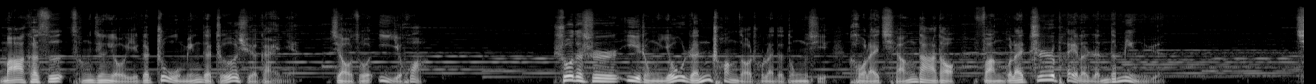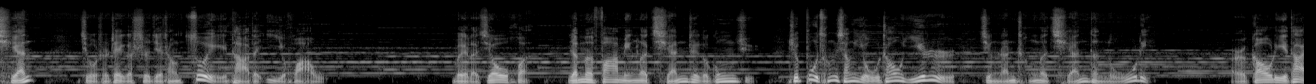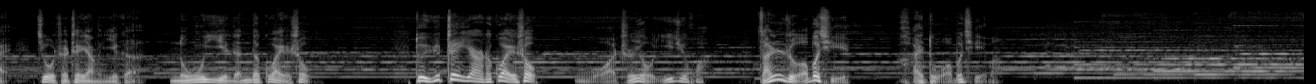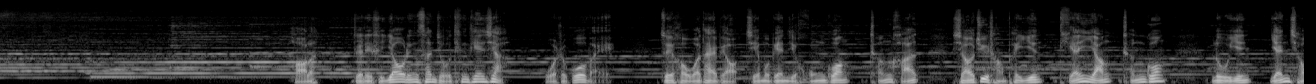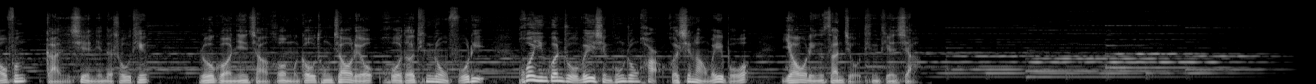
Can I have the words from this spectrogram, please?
马克思曾经有一个著名的哲学概念，叫做异化，说的是一种由人创造出来的东西，后来强大到反过来支配了人的命运。钱就是这个世界上最大的异化物。为了交换，人们发明了钱这个工具。却不曾想，有朝一日竟然成了钱的奴隶，而高利贷就是这样一个奴役人的怪兽。对于这样的怪兽，我只有一句话：咱惹不起，还躲不起吗？好了，这里是幺零三九听天下，我是郭伟。最后，我代表节目编辑红光、程涵，小剧场配音田阳、陈光，录音严乔峰。感谢您的收听。如果您想和我们沟通交流，获得听众福利，欢迎关注微信公众号和新浪微博幺零三九听天下。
